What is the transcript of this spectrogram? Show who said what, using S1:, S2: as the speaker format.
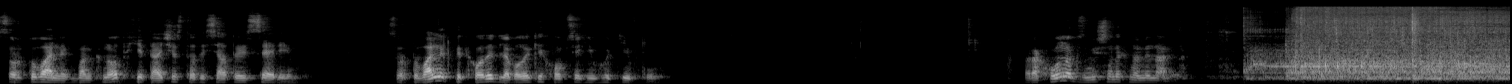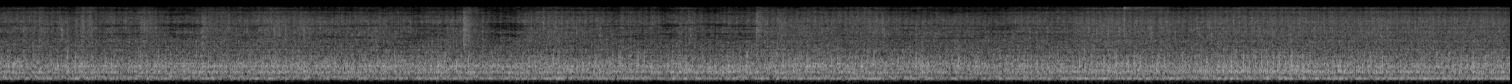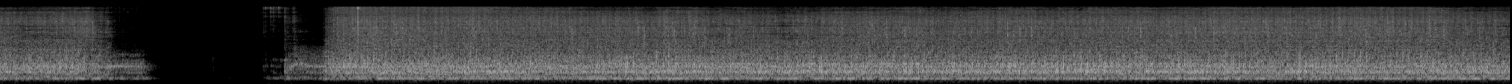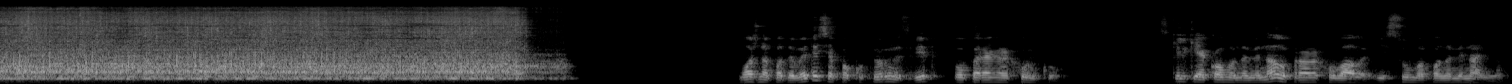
S1: Сортувальник банкнот Hitachi 110 серії. Сортувальник підходить для великих обсягів готівки. Рахунок змішаних номіналів. Можна подивитися по купюрний звіт по перерахунку. Скільки якого номіналу прорахували і сума по номінальну.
